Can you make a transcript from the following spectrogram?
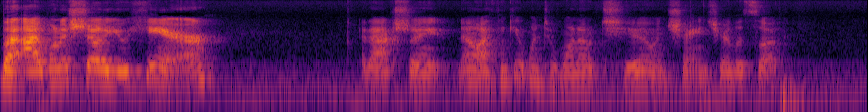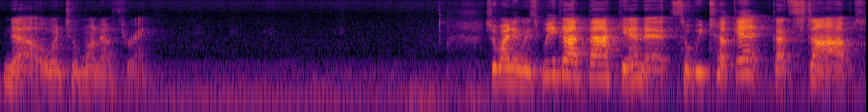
But I want to show you here. It actually, no, I think it went to 102 and change. Here, let's look. No, it went to 103. So anyways, we got back in it. So we took it, got stopped,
